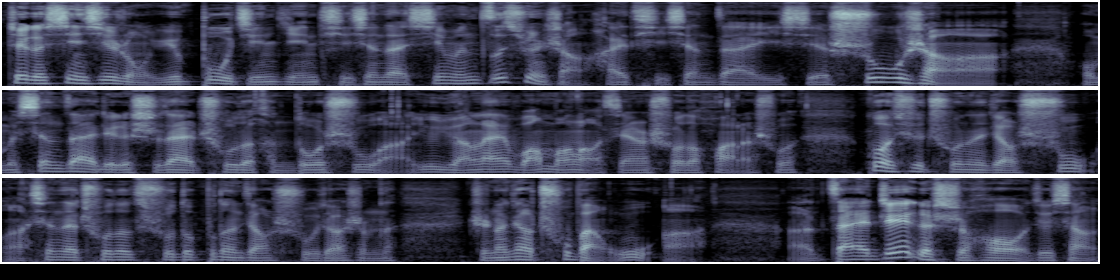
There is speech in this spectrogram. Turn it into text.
这个信息冗余不仅仅体现在新闻资讯上，还体现在一些书上啊。我们现在这个时代出的很多书啊，用原来王蒙老先生说的话了，说过去出那叫书啊，现在出的书都不能叫书，叫什么呢？只能叫出版物啊。啊，在这个时候，就像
